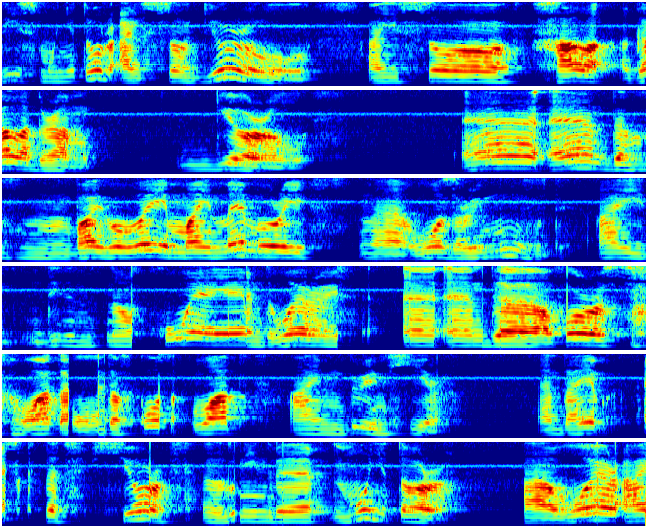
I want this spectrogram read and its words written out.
this monitor I saw girl. I saw hologram girl. Uh, and um, by the way my memory uh, was removed. I didn't know who I am and where I uh, and uh, of course what I, and of course what I'm doing here. And I asked her looking in the monitor uh, where I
